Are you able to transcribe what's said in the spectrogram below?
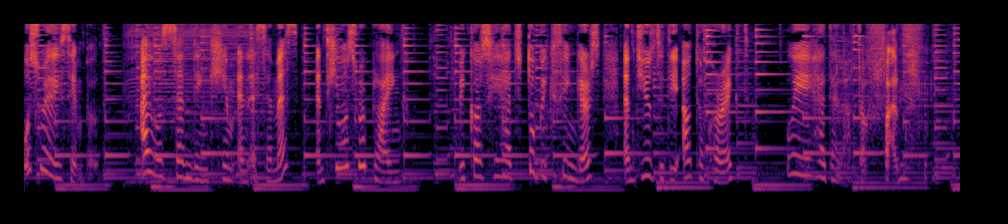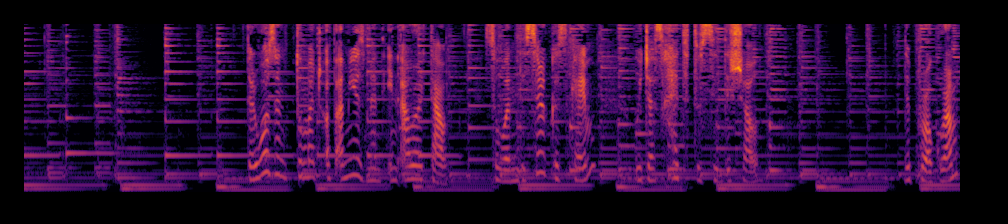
was really simple. I was sending him an SMS and he was replying. Because he had two big fingers and used the autocorrect, we had a lot of fun. there wasn't too much of amusement in our town, so when the circus came, we just had to see the show. The program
